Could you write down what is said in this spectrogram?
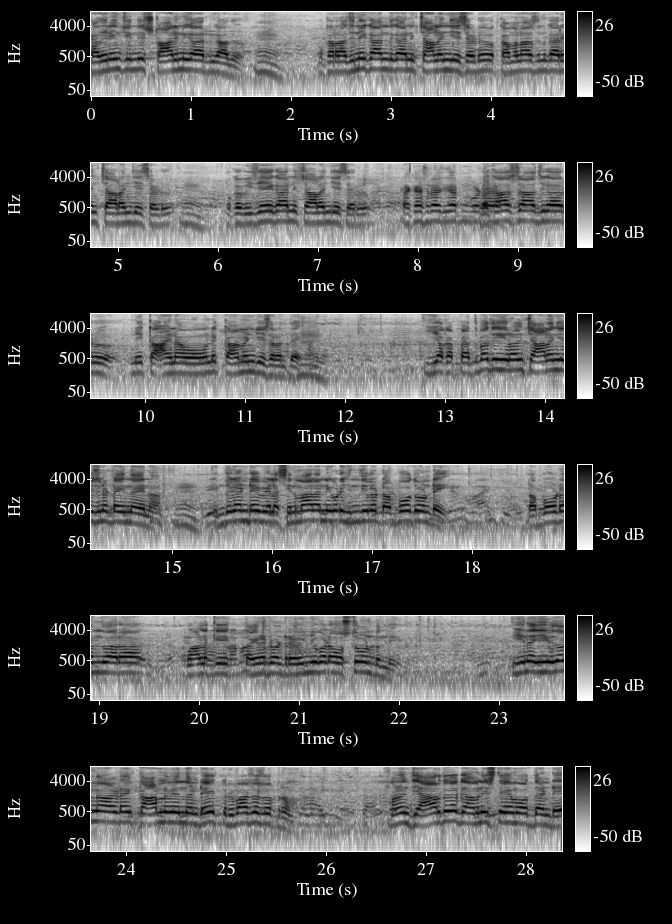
కదిలించింది స్టాలిన్ గారిని కాదు. ఒక రజనీకాంత్ గారిని ఛాలెంజ్ చేశాడు కమల్ హాసన్ గారిని ఛాలెంజ్ చేశాడు ఉమ్. ఒక విజయ్ గారిని ఛాలెంజ్ చేశారు. ప్రకాష్ రాజ్ గారిని కూడా ప్రకాష్ రాజ్ గారు నీకు ఆయన ఓన్లీ కామెంట్ చేశారు అంతే. ఆయన ఈ యొక్క పెద్ద పెద్ద హీరోని ఛాలెంజ్ చేసినట్టు అయింది ఆయన. ఎందుకంటే వీళ్ళ సినిమాలన్నీ కూడా హిందీలో డబ్ అవుతూ ఉంటాయి. డబ్ అవడం ద్వారా వాళ్ళకి తగినటువంటి రెవెన్యూ కూడా వస్తూ ఉంటుంది. ఈయన ఈ విధంగా ఆడడానికి కారణం ఏంటంటే త్రిభాష సూత్రం. మనం జాగ్రత్తగా గమనిస్తే ఏమవుద్దంటే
